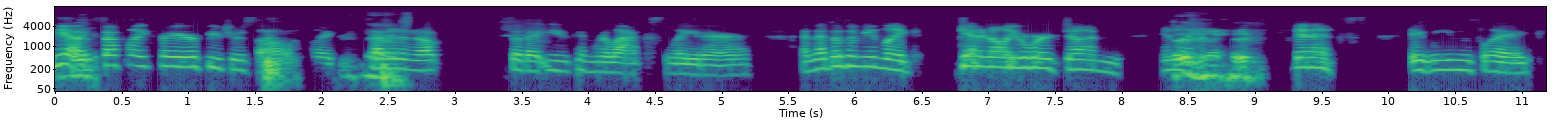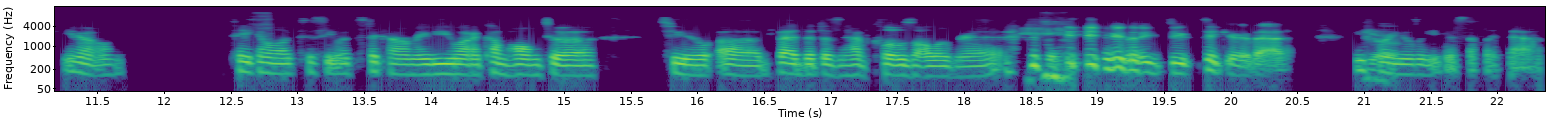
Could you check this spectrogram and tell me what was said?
yeah, stuff like for your future self, like setting it up so that you can relax later. And that doesn't mean like getting all your work done in like minutes. It means like, you know, taking a look to see what's to come. Maybe you want to come home to a to a bed that doesn't have clothes all over it. like do take care of that before Yeah. you leave or stuff like that.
